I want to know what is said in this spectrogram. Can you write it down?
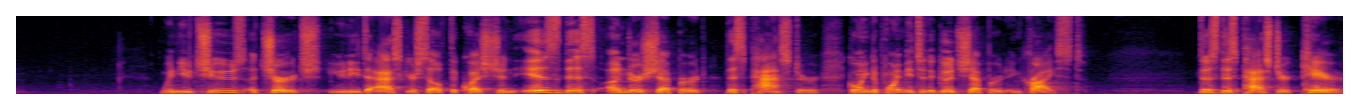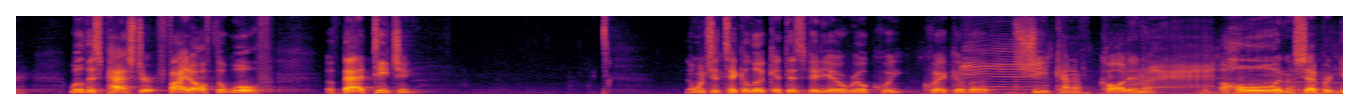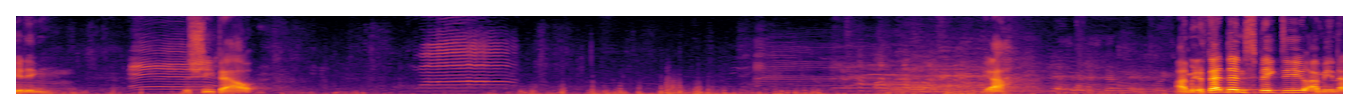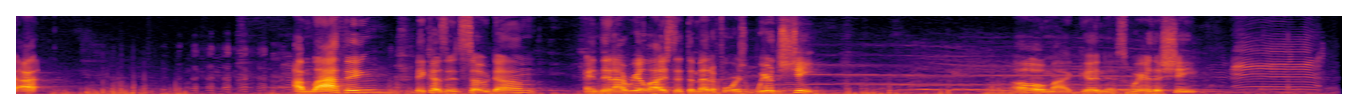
When you choose a church, you need to ask yourself the question Is this under shepherd, this pastor, going to point me to the good shepherd in Christ? Does this pastor care? Will this pastor fight off the wolf of bad teaching? I want you to take a look at this video real quick quick of a sheep kind of caught in a, a hole and a shepherd getting the sheep out. Yeah. I mean, if that doesn't speak to you, I mean, I, I'm laughing because it's so dumb. And then I realize that the metaphor is we're the sheep. Oh my goodness, we're the sheep.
